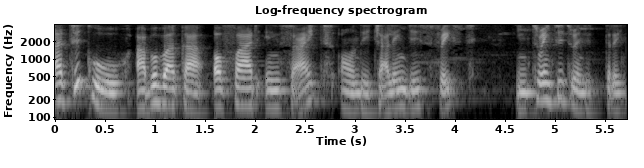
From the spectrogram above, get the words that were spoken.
Atiku Abubakar offered insight on the challenges faced in 2023,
